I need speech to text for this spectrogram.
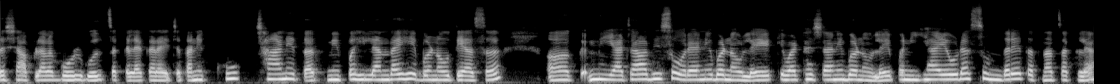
तशा आपल्याला गोल गोल चकल्या करायच्यात आणि खूप छान येतात. मी पहिल्यांदा हे बनवते असं. मी याच्या आधी सोऱ्याने बनवलंय किंवा ठशाने बनवलंय पण ह्या एवढ्या सुंदर येतात ना चकल्या.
